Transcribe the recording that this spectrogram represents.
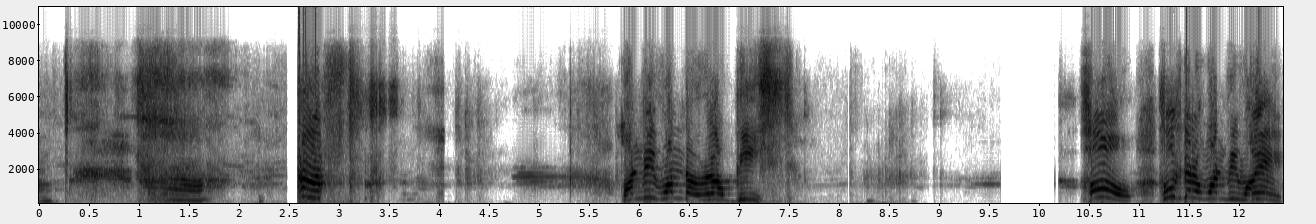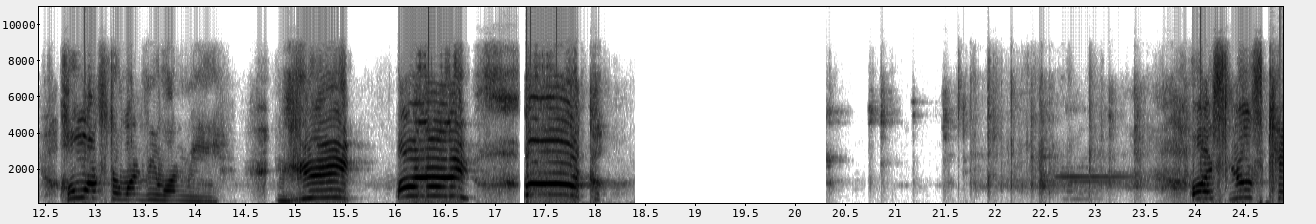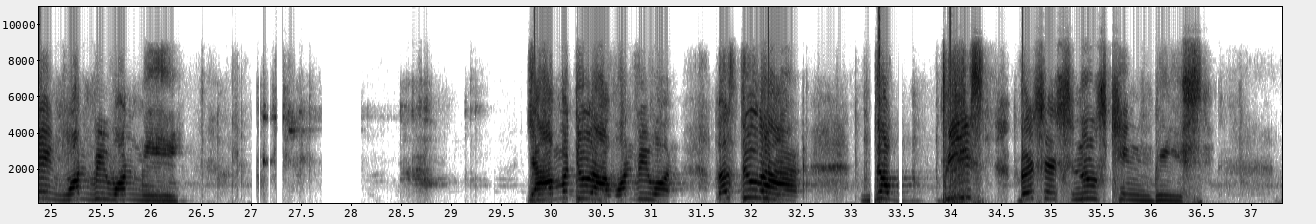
One v one the real beast. Who? Who's gonna one v one? Who wants to one v one me? Yeet! Ollie! Fuck! Oh, Snooze King one v one me. Yeah, I'm gonna do that one v one. Let's do that. The Beast versus Snooze King Beast.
